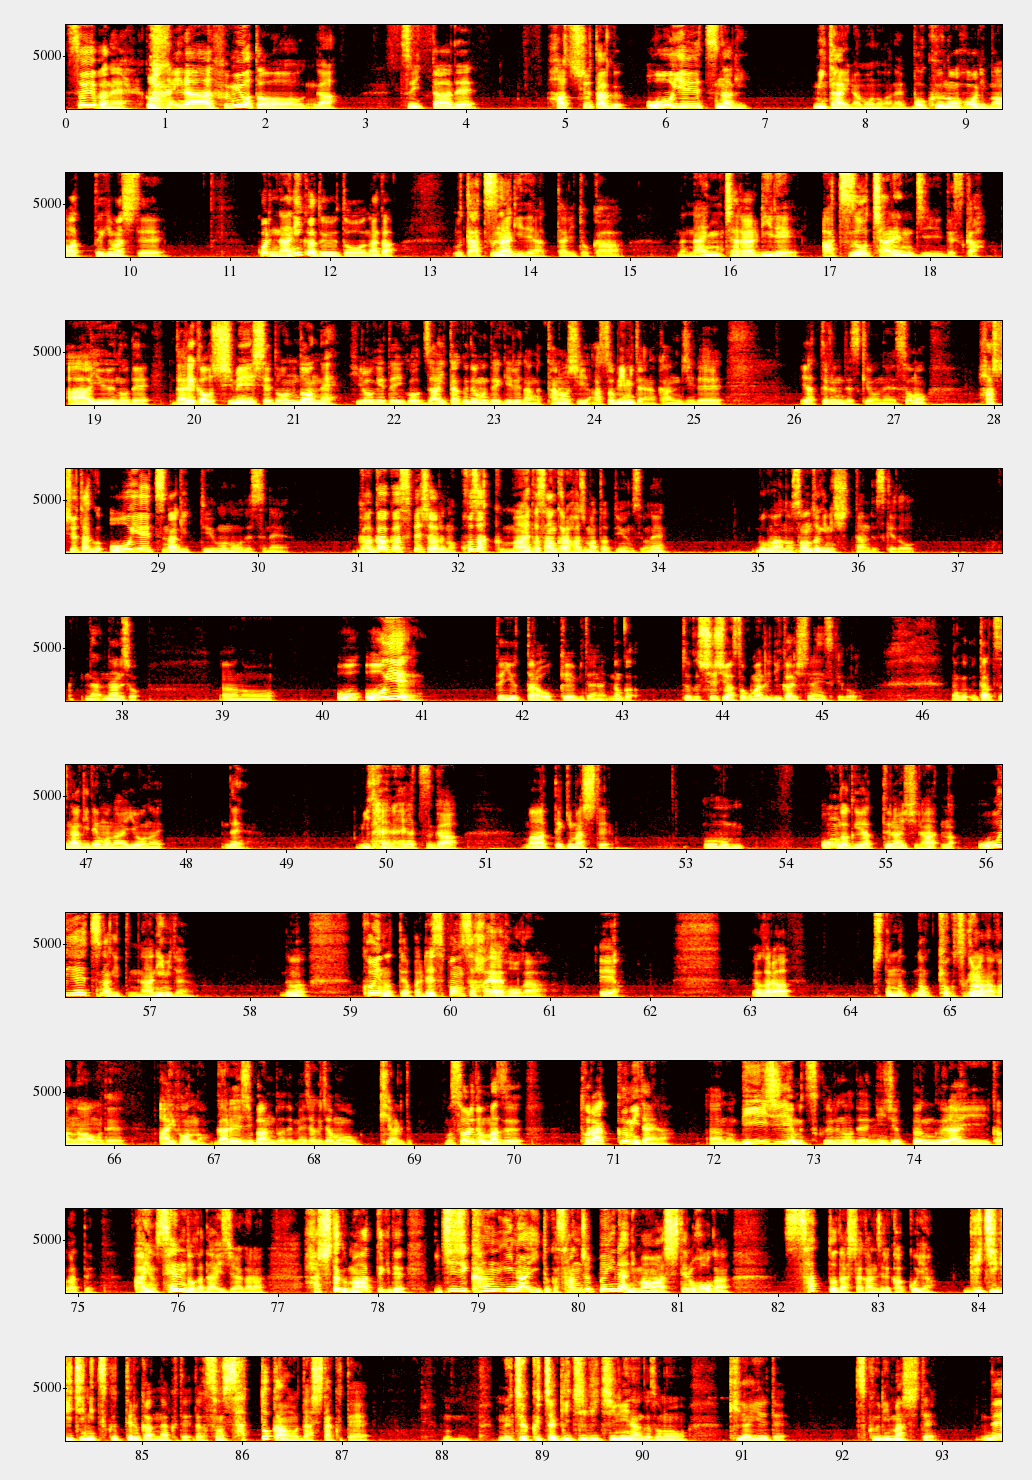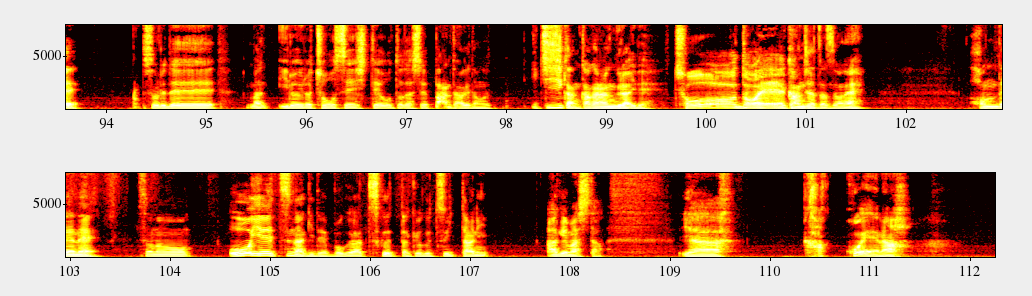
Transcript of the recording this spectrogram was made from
そういえばねこの間文元がツイッターで「ハッシュタグ大家つなぎ」みたいなものがね僕の方に回ってきましてこれ何かというとなんか歌つなぎであったりとかなんちゃらリレー熱男チャレンジですかああいうので誰かを指名してどんどんね広げていこう在宅でもできるなんか楽しい遊びみたいな感じでやってるんですけどね。その「ハッシュタグ大家つなぎ」っていうものをですねガガガスペシャルのコザック前田さんから始まったっていうんですよね。僕もあのその時に知ったんですけどななんでしょう。あの「お大家」って言ったら OK みたいななんかちょっと趣旨はそこまで理解してないんですけどなんか歌つなぎでもないようなねみたいなやつが回ってきましてもう音楽やってないしなな大家つなぎって何みたいな。でもこういうのってやっぱレスポンス早い方がええやん。だからちょっともうなんか曲作らなあかんな思って iPhone の GarageBand でめちゃくちゃもう切られてもうそれでもまずトラックみたいなあの BGM 作るので20分ぐらいかかってああいうの鮮度が大事やからハッシュタグ回ってきて1時間以内とか30分以内に回してる方がさっと出した感じでかっこいいやん。ギチギチに作ってる感なくて。だからそのさっと感を出したくて。めちゃくちゃギチギチになんかその気合い入れて作りまして。でそれでまあいろいろ調整して音出してバンと上げたのが1時間かからんぐらいでちょうどええ感じだったんですよね。ほんでねその大家つなぎで僕が作った曲ツイッターにあげました。いやかっこええな。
